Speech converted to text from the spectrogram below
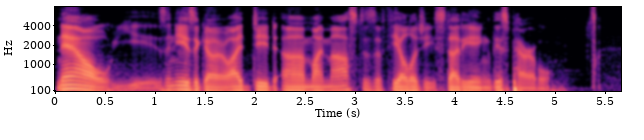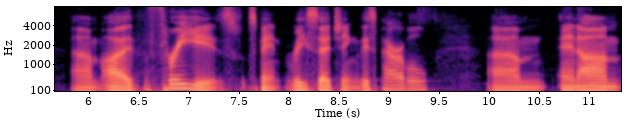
Now, years and years ago, I did uh, my Masters of Theology studying this parable. Um, I three years spent researching this parable, um, and um,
